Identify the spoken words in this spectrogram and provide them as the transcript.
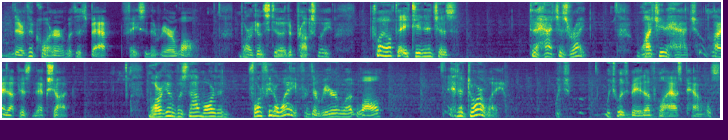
near the corner, with his back facing the rear wall. Morgan stood approximately 12 to 18 inches to Hatch's right, watching Hatch line up his next shot. Morgan was not more than four feet away from the rear wall in a doorway, which, which was made of glass panels,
